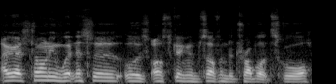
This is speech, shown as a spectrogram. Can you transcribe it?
I guess Tony witnesses was also getting himself into trouble at school.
